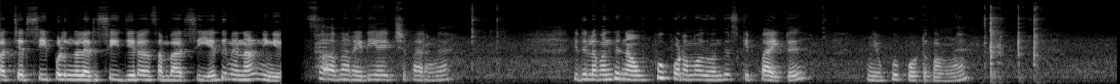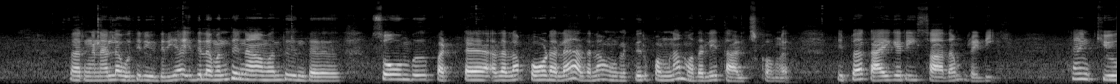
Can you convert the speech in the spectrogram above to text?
பச்சரிசி புழுங்கல் அரிசி ஜீரக சம்பா அரிசி எது வேணாலும் நீங்கள் சாதம் ரெடி ஆயிடுச்சு பாருங்கள் இதில் வந்து நான் உப்பு போடும்போது வந்து ஸ்கிப் ஆகிட்டு நீங்கள் உப்பு போட்டுக்கோங்க. பாருங்கள் நல்லா உதிரி உதிரியாக இதில் வந்து நான் வந்து இந்த சோம்பு பட்டை அதெல்லாம் போடலை. அதெல்லாம் உங்களுக்கு விருப்பம்னா முதல்ல தாளிச்சுக்கோங்க. இப்போ காய்கறி சாதம் ரெடி. தேங்க்யூ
